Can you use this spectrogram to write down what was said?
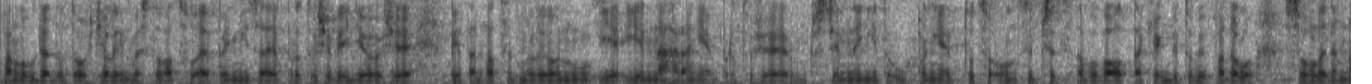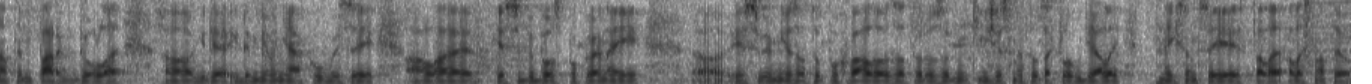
Pan Louda do toho chtěl investovat svoje peníze, protože věděl, že 25 milionů je jen na hraně, protože prostě není to úplně to, co on si představoval, tak, jak by to vypadalo s ohledem na ten park dole, eh, kde, kde měl nějakou vizi, ale jestli by byl spokojený eh, jestli by mě za to pochválil, za to rozhodnutí, že jsme to takhle udělali, nejsem si jist, ale, ale snad jo.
